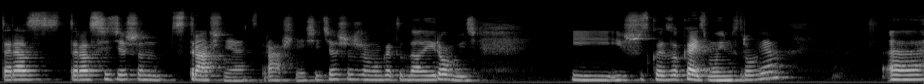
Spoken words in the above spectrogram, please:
teraz, teraz się cieszę strasznie, strasznie się cieszę, że mogę to dalej robić i, i wszystko jest ok z moim zdrowiem. E,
